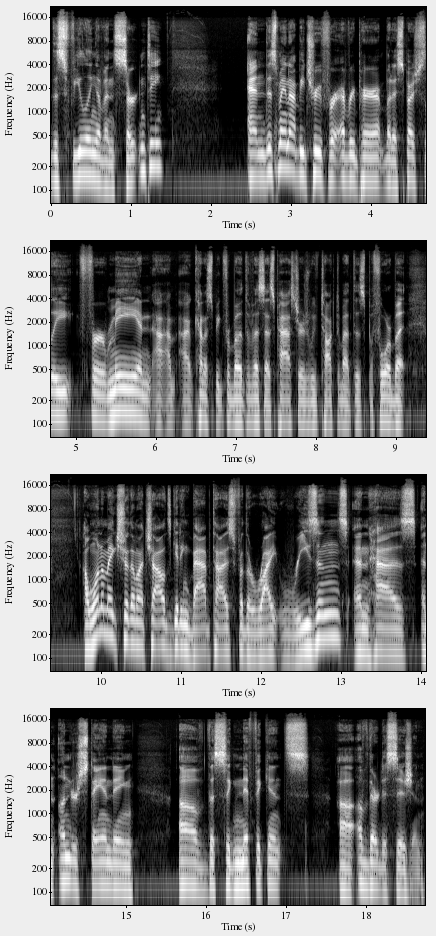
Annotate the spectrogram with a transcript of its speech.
this feeling of uncertainty. And this may not be true for every parent, but especially for me, and I, I kind of speak for both of us as pastors. We've talked about this before, but I want to make sure that my child's getting baptized for the right reasons and has an understanding of the significance uh, of their decision.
